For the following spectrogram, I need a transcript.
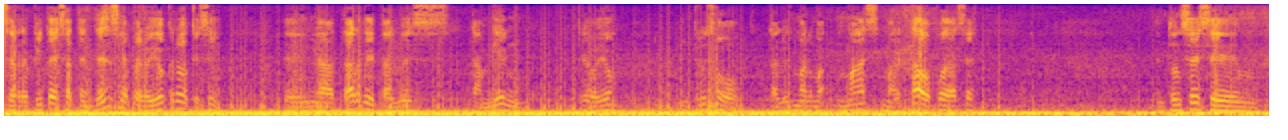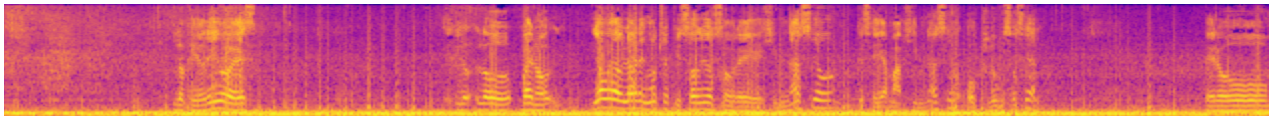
se repita esa tendencia, pero yo creo que sí. En la tarde tal vez también, creo yo. Incluso tal vez más, marcado pueda ser. Entonces, em, lo que yo digo es, bueno, ya voy a hablar en otro episodio sobre gimnasio, que se llama gimnasio o club social. Pero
